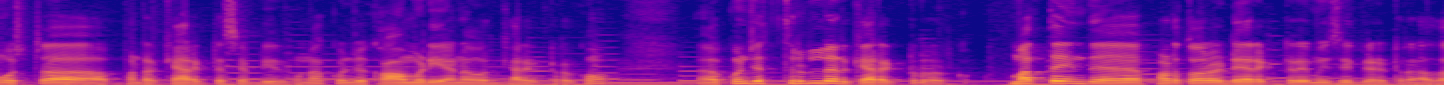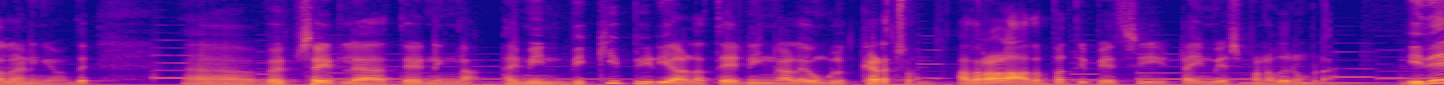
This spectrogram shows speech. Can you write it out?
மோஸ்ட்டாக பண்ணுற கேரக்டர்ஸ் எப்படி இருக்கும்னா கொஞ்சம் காமெடியான ஒரு கேரக்டர் இருக்கும். கொஞ்சம் த்ரில்லர் கேரக்டரும் இருக்கும். மற்ற இந்த படத்தோட டேரக்டர் மியூசிக் டைரக்டர் அதெல்லாம் நீங்கள் வந்து வெப்சைட்டில் தேடினீங்களா ஐ மீன் விக்கிபீடியாவில் தேடினீங்கனாலே உங்களுக்கு கிடச்சிடும் அதனால் அதை பற்றி பேசி டைம் வேஸ்ட் பண்ண விரும்பல. இதே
